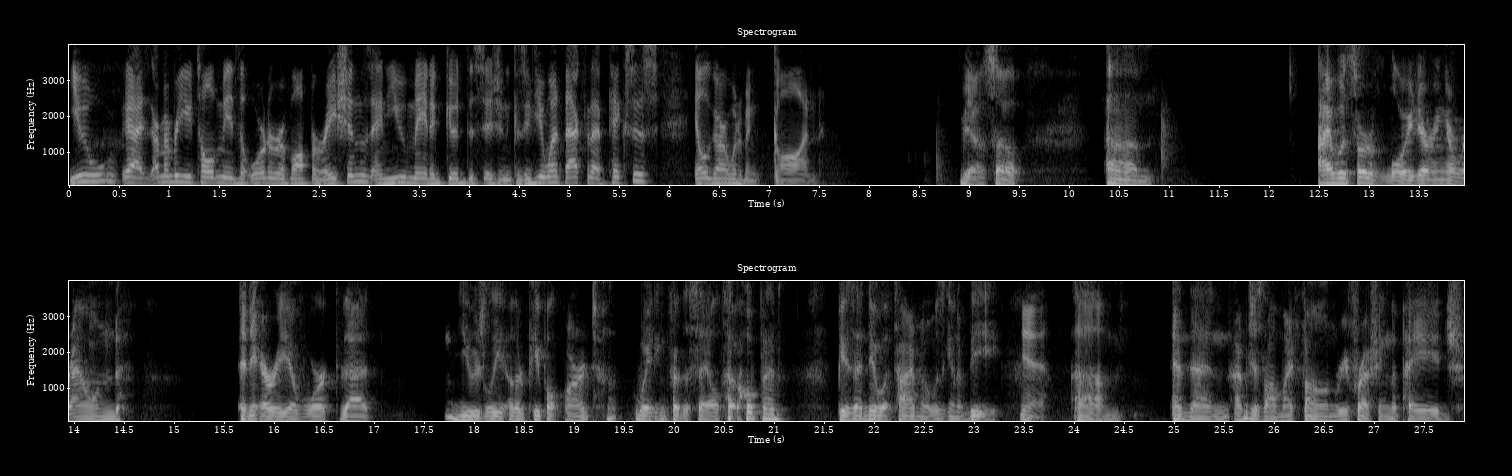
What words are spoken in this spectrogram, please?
You, yeah, I remember you told me the order of operations, and you made a good decision because if you went back for that Pixxus, Ilgar would have been gone. Yeah, so um I was sort of loitering around an area of work that usually other people aren't waiting for the sale to open because I knew what time it was going to be. Yeah, Um and then I'm just on my phone refreshing the page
